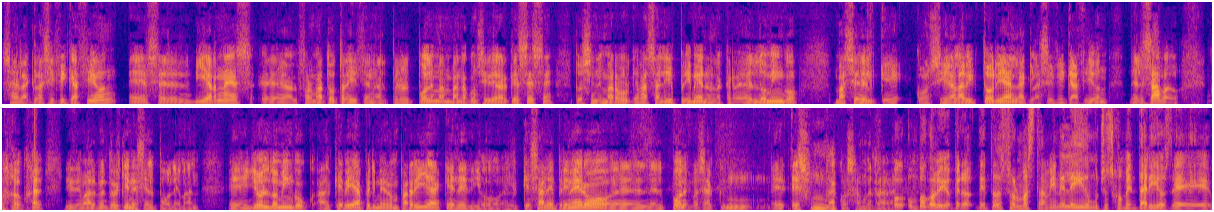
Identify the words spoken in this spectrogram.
O sea, la clasificación es el viernes eh, al formato tradicional, pero el poleman van a considerar que es ese, pero sin embargo el que va a salir primero en la carrera del domingo va a ser el que consiga la victoria en la clasificación del sábado. Con lo cual, dice, vale, entonces ¿quién es el poleman? Eh, yo el domingo, al que vea primero en parrilla, ¿qué le digo? El que sale primero, el, el poleman, o sea, mm, es una cosa muy rara. Un poco, un poco lío, pero de todas formas también he leído muchos comentarios de,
